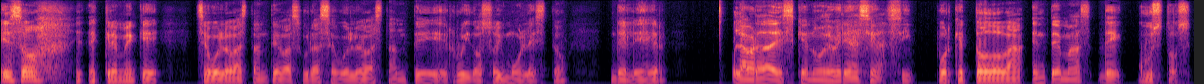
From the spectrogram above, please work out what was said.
eso, eh, créeme que se vuelve bastante basura, se vuelve bastante ruidoso y molesto de leer. La verdad es que no debería ser así, porque todo va en temas de gustos.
